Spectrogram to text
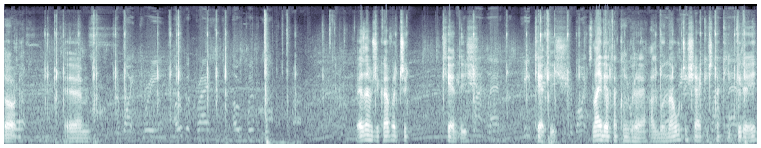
Dobra. Em, jestem ciekawy, czy kiedyś, kiedyś znajdę taką grę, albo nauczę się jakiejś takiej gry,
